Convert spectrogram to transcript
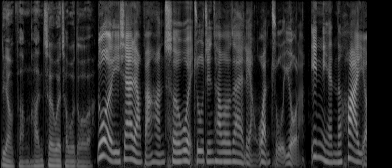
两房含车位差不多吧。如果以现在两房含车位，租金差不多在两万左右啦。一年的话有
